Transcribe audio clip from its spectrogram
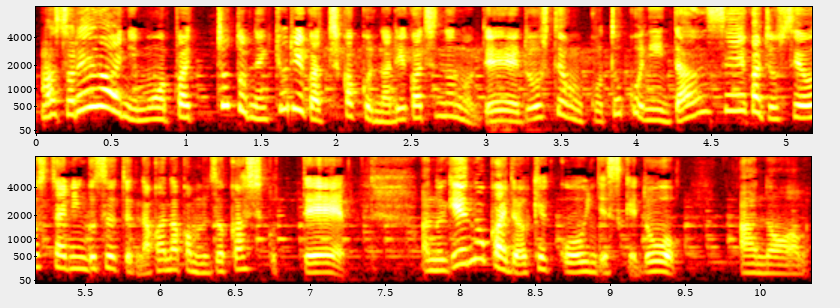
まあそれ以外にもやっぱりちょっとね距離が近くなりがちなのでどうしてもこう特に男性が女性をスタイリングするってなかなか難しくってあの芸能界では結構多いんですけどあの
